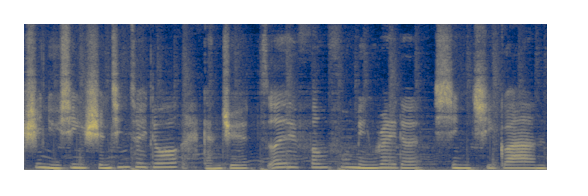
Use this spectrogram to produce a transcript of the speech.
是女性神经最多、感觉最丰富敏锐的性器官，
